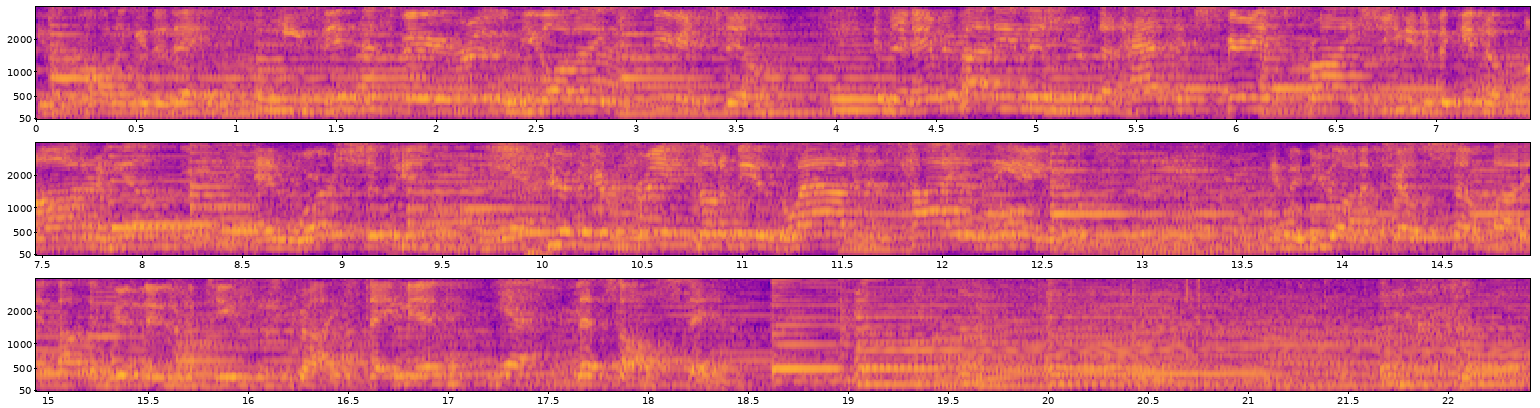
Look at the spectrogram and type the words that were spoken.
He's calling you today. He's in this very room. You ought to experience Him. And then everybody in this room that has experienced Christ, you need to begin to honor Him and worship Him. Your, your praise ought to be as loud and as high as the angels. And then you ought to tell somebody about the good news of Jesus Christ. Amen? Yes. Let's all stand. Thank you.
